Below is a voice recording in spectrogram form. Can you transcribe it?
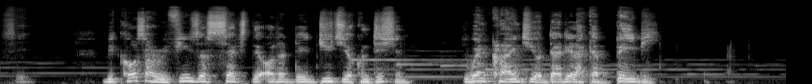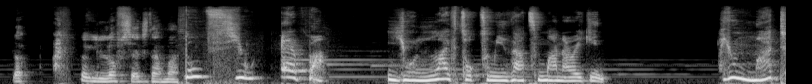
See, because I refused the sex the other day due to your condition, you went crying to your daddy like a baby. Look, I know you love sex that much. Don't you ever your life talk to me that manner again. Are you mad?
